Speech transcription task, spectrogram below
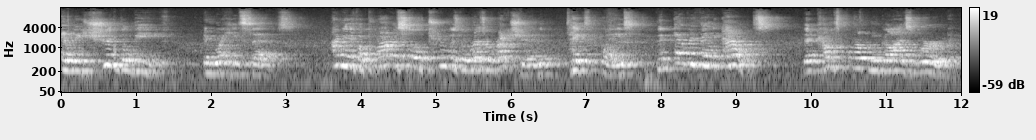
and we should believe in what he says. I mean, if a promise so true as the resurrection takes place, then everything else that comes forth from God's word,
